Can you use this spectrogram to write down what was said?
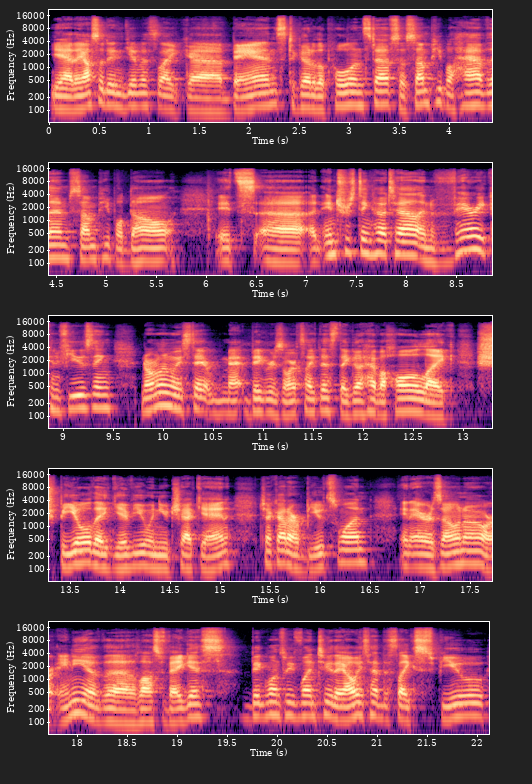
Yeah, they also didn't give us like uh, bands to go to the pool and stuff. So some people have them, some people don't. It's uh, an interesting hotel and very confusing. Normally, when we stay at big resorts like this, they go have a whole like spiel they give you when you check in. Check out our Buttes one in Arizona or any of the Las Vegas big ones we've went to. They always have this like spew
